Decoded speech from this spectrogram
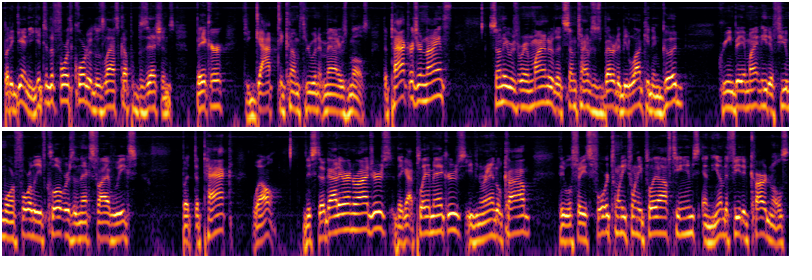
but again, you get to the fourth quarter, those last couple possessions, Baker, you got to come through when it matters most. The Packers are ninth. Sunday was a reminder that sometimes it's better to be lucky than good. Green Bay might need a few more four leaf clovers in the next five weeks. But the Pack, well, they still got Aaron Rodgers. They got playmakers, even Randall Cobb. They will face four 2020 playoff teams and the undefeated Cardinals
